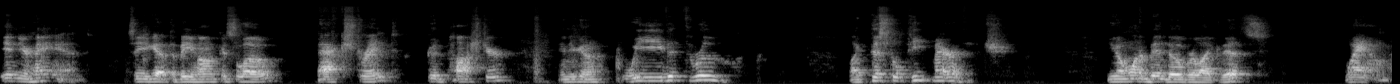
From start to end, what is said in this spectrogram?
in your hand. So you got to be honkus low, back straight, good posture, and you're going to weave it through like Pistol Pete Maravich. You don't want to bend over like this. Wham,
